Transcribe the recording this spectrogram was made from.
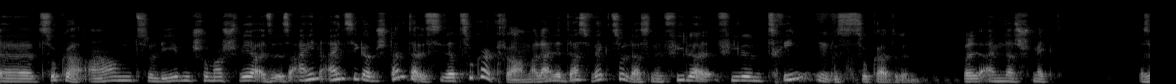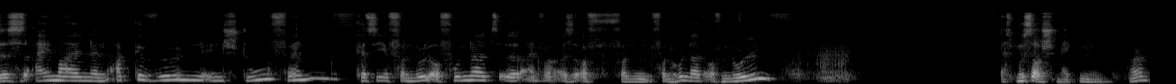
äh, zuckerarm zu leben schon mal schwer. Also ist ein einziger Bestandteil ist dieser Zuckerkram. Alleine das wegzulassen. In vieler, vielen Trinken ist Zucker drin, weil einem das schmeckt. Also es ist einmal ein Abgewöhnen in Stufen. Kannst du hier von 0 auf 100 äh, einfach, also auf, von, von 100 auf 0. Das muss auch schmecken. Ne?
